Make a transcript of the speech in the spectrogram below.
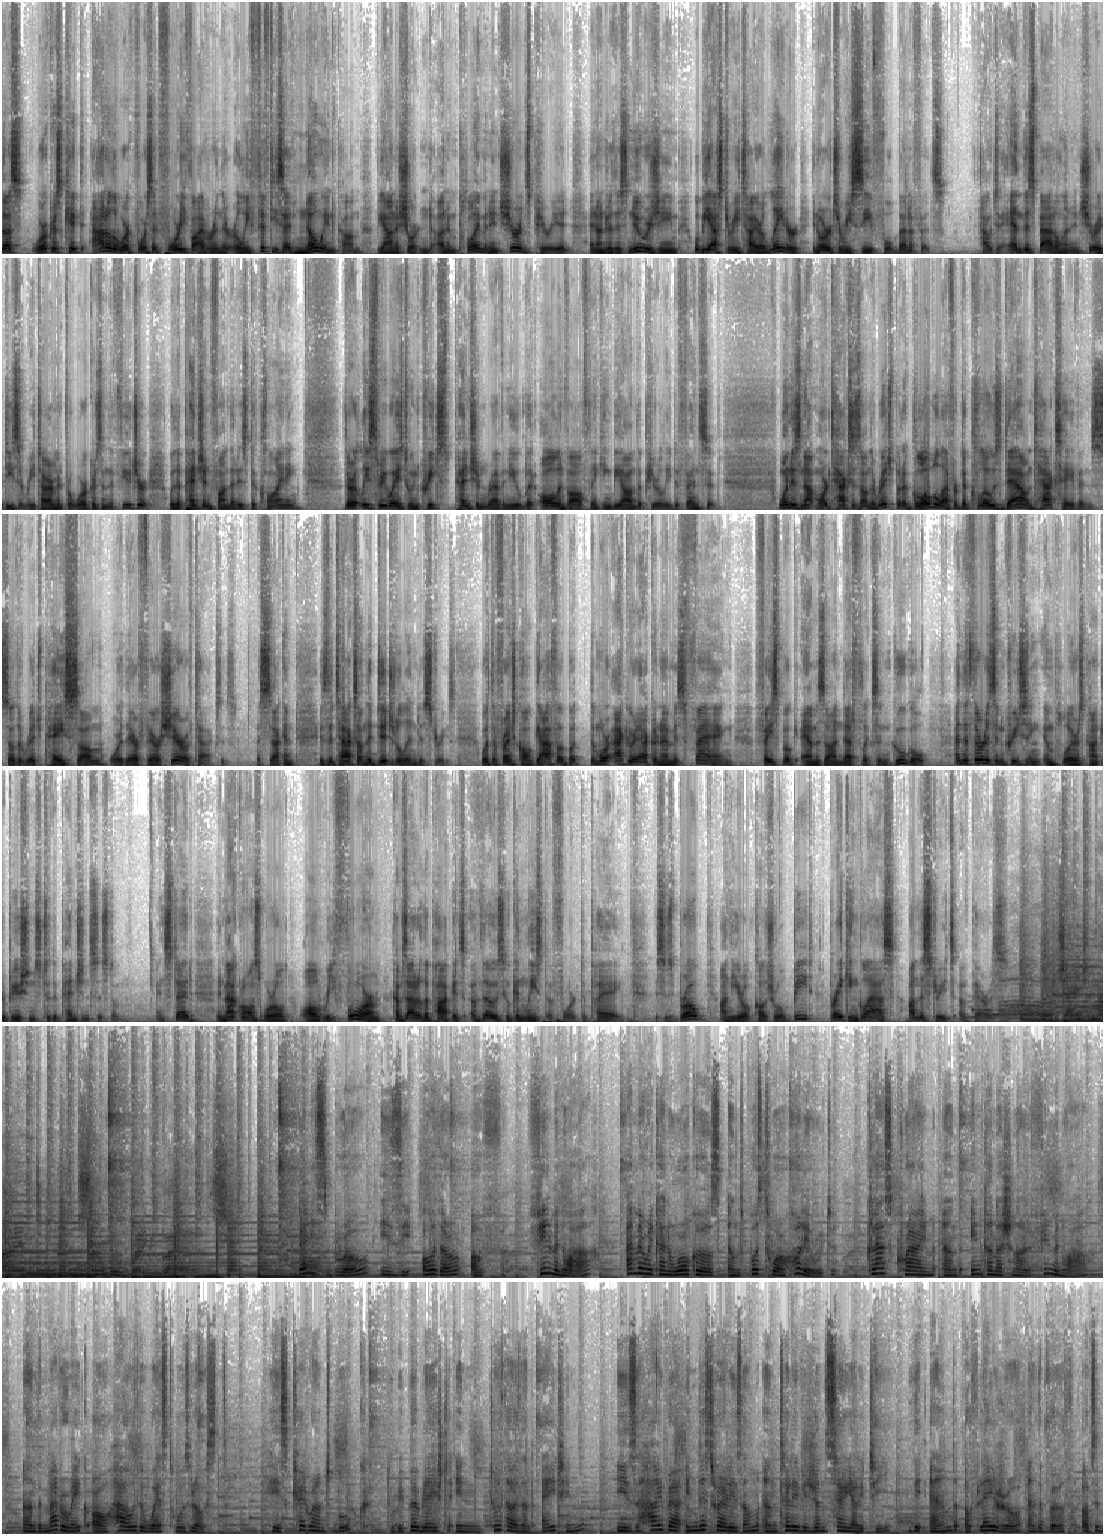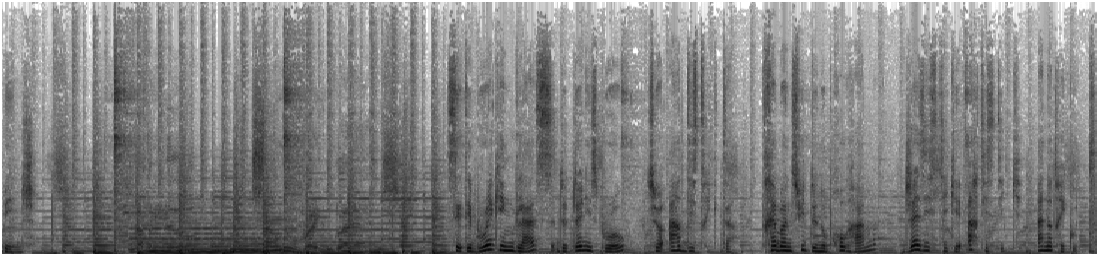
Thus, workers kicked out of the workforce at 45 or in their early 50s had no income beyond a shortened unemployment insurance period, and under this new regime will be asked to retire later in order to receive full benefits. How to end this battle and ensure a decent retirement for workers in the future with a pension fund that is declining. There are at least three ways to increase pension revenue, but all involve thinking beyond the purely defensive. One is not more taxes on the rich, but a global effort to close down tax havens so the rich pay some or their fair share of taxes. A second is the tax on the digital industries, what the French call GAFA, but the more accurate acronym is FANG Facebook, Amazon, Netflix, and Google. And the third is increasing employers' contributions to the pension system. Instead, in Macron's world, all reform comes out of the pockets of those who can least afford to pay. This is Broe on the Eurocultural Beat, breaking glass on the streets of Paris. Dennis Broe is the author of Film Noir, American Workers and Post-War Hollywood, Class Crime and International Film Noir, and Maverick or How the West Was Lost. His current book, to be published in 2018, is Hyper-Industrialism and Television Seriality, The End of Leisure and the Birth of the Binge. C'était Breaking Glass de Dennis Broe sur Art District. Très bonne suite de nos programmes, jazzistiques et artistiques, à notre écoute.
